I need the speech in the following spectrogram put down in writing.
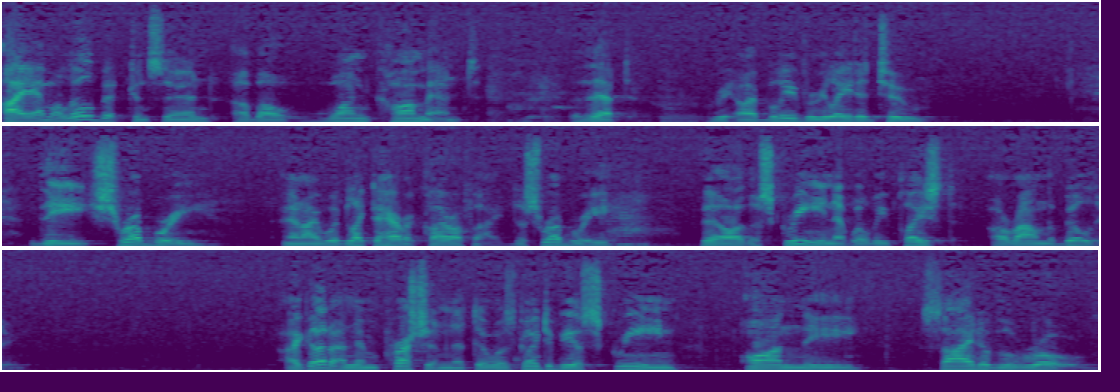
I am a little bit concerned about one comment that I believe related to the shrubbery, and I would like to have it clarified. The shrubbery, the, the screen that will be placed around the building. I got an impression that there was going to be a screen on the side of the road.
